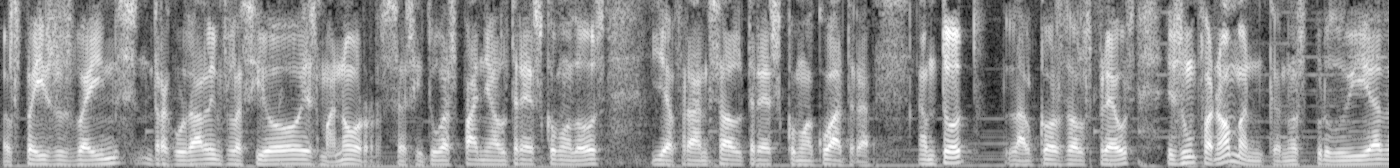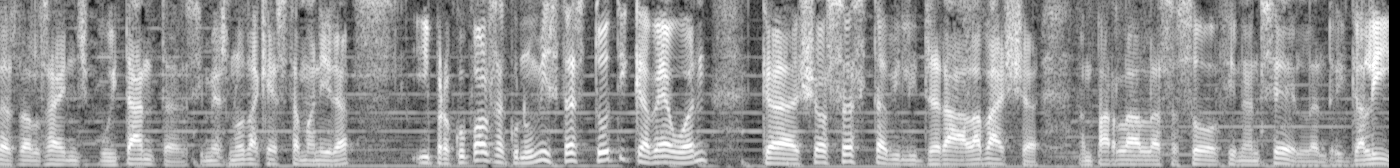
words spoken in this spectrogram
Els països veïns, recordar, la inflació és menor. Se situa a Espanya al 3,2 i a França al 3,4. Amb tot, l'alt cost dels preus és un fenomen que no es produïa des dels anys 80, si més no d'aquesta manera, i preocupa els economistes, tot i que veuen que això s'estabilitzarà a la baixa. En parla l'assessor financer, l'Enric Galí.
